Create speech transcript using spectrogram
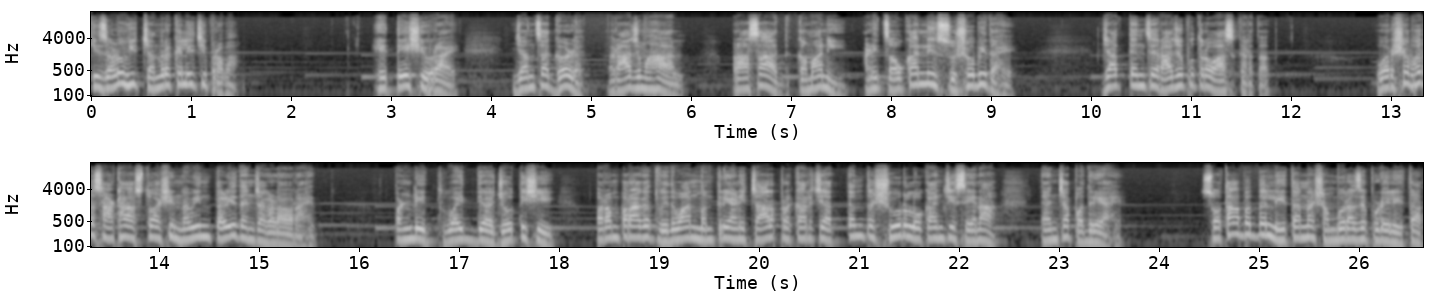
की जणू ही चंद्रकलेची प्रभा. हे ते शिवराय ज्यांचा गड राजमहाल प्रासाद कमानी आणि चौकांनी सुशोभित आहे ज्यात त्यांचे राजपुत्र वास करतात. वर्षभर साठा असतो अशी नवीन तळी त्यांच्या गडावर आहेत. पंडित वैद्य ज्योतिषी परंपरागत विद्वान मंत्री आणि चार प्रकारची अत्यंत शूर लोकांची सेना त्यांच्या पदरी आहे. स्वतःबद्दल लिहिताना शंभूराजे पुढे लिहितात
